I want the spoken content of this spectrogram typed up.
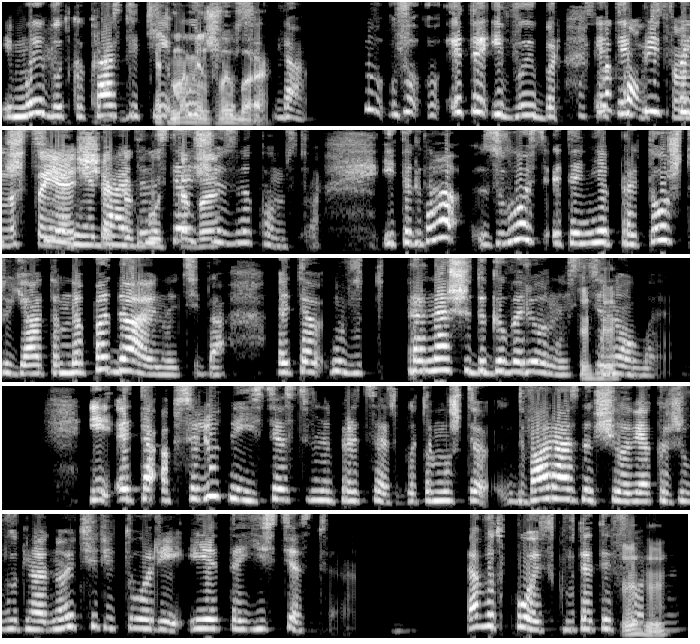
и мы вот как раз-таки Это момент учимся. выбора. Да. Ну, Это и выбор, это и Знакомство предпочтение, да, это настоящее бы. знакомство. И тогда злость это не про то, что я там нападаю на тебя, это ну, вот про наши договоренности Мгм. новые. И это абсолютно естественный процесс, потому что два разных человека живут на одной территории, и это естественно. Да, вот поиск вот этой формы.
